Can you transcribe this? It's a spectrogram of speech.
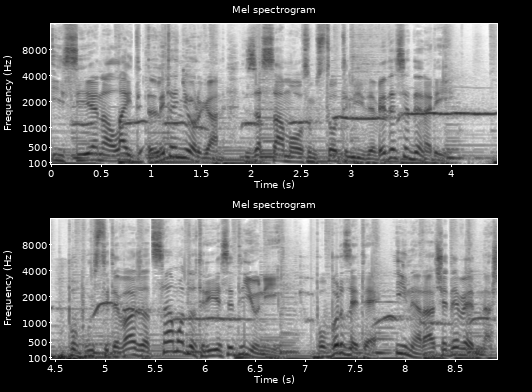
И Сиена Лайт летен јорган за само 890 денари. Попустите важат само до 30 јуни. Побрзете и нарачете веднаш.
